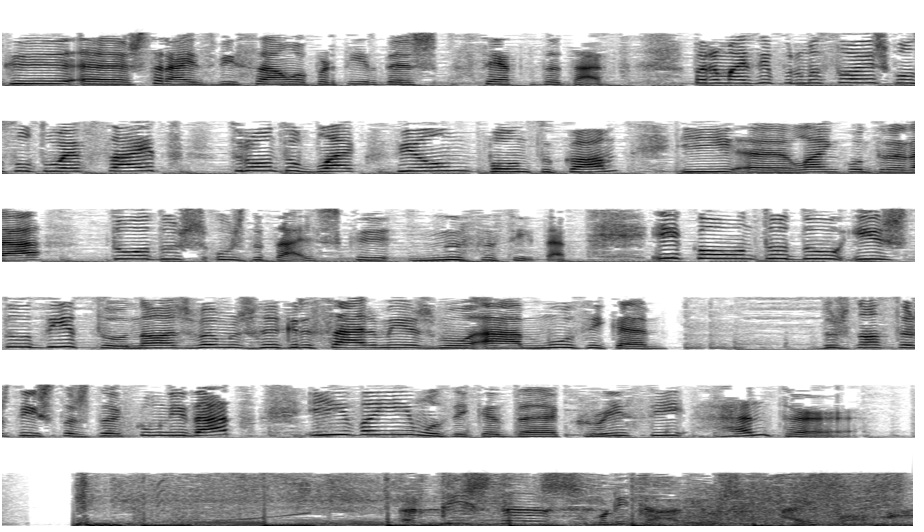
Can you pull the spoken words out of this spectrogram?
que ah, estará à exibição a partir das 7 da tarde. Para mais informações, consulte o website torontoblackfilm.com e lá encontrará todos os detalhes que necessita. E com tudo isto dito, nós vamos regressar mesmo à música dos nossos artistas da comunidade e vem aí a música da Chrissy Hunter. Artistas comunitários em foco.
